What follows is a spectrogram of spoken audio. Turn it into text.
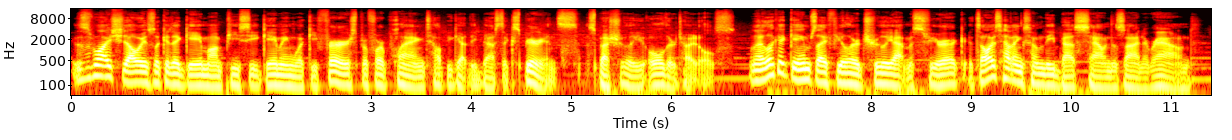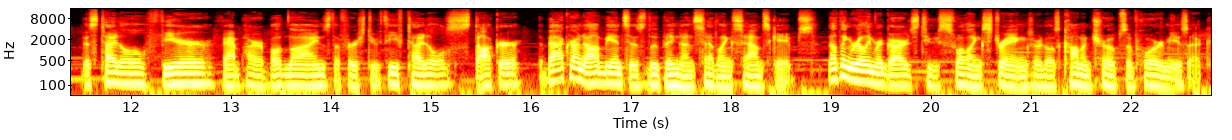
This is why you should always look at a game on PC Gaming Wiki first before playing to help you get the best experience, especially older titles. When I look at games I feel are truly atmospheric, it's always having some of the best sound design around. This title, Fear, Vampire Bloodlines, the first two Thief titles, Stalker, the background ambience is looping, unsettling soundscapes. Nothing really in regards to swelling strings or those common tropes of horror music.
